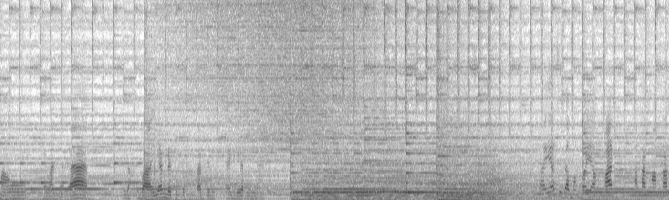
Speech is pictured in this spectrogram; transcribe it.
mau jalan-jalan. Udah kebayang deh keputusan jenis tenggernya. Sudah membayangkan akan makan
